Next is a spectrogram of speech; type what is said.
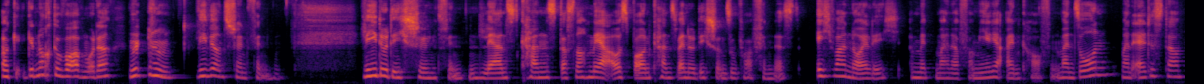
Okay, genug geworben, oder? Wie wir uns schön finden. Wie du dich schön finden lernst, kannst, das noch mehr ausbauen kannst, wenn du dich schon super findest. Ich war neulich mit meiner Familie einkaufen. Mein Sohn, mein Ältester,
